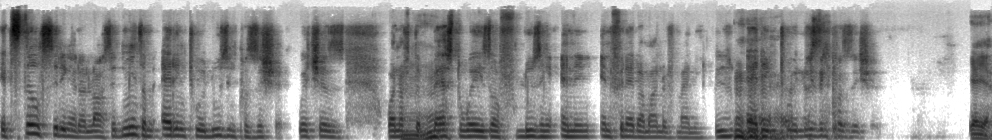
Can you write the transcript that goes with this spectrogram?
it's still sitting at a loss. It means I'm adding to a losing position, which is one of mm-hmm. the best ways of losing an infinite amount of money, adding to a losing position. Yeah, yeah.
